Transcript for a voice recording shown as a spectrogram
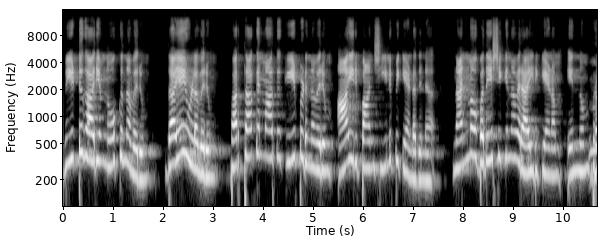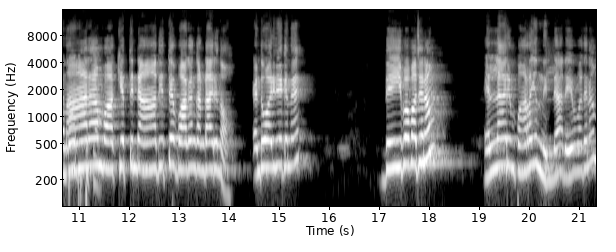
വീട്ടുകാര്യം നോക്കുന്നവരും ദയയുള്ളവരും ഭർത്താക്കന്മാർക്ക് കീഴ്പ്പെടുന്നവരും ആയിരിക്കാൻ ശീലിപ്പിക്കേണ്ടതിന് നന്മ ഉപദേശിക്കുന്നവരായിരിക്കണം എന്നും നാലാം വാക്യത്തിന്റെ ആദ്യത്തെ ഭാഗം കണ്ടായിരുന്നോ? എന്തോ എഴുതിയേക്കുന്നേ? ദൈവവചനം. എല്ലാരും പറയുന്നില്ല ദൈവവചനം.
